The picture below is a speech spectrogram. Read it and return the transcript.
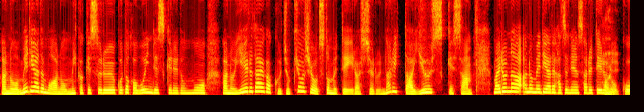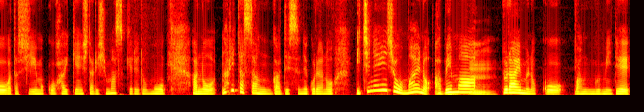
うん、あのメディアでもあのお見かけすることが多いんですけれども、あのイェール大学助教授を務めていらっしゃる成田悠介さん、まあいろんなあのメディアで発言されているのをこう、はい、私もこう拝見したりしますけれどもあの成田さんがですねこれあの1年以上前のアベマプライムのこう、番組で、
